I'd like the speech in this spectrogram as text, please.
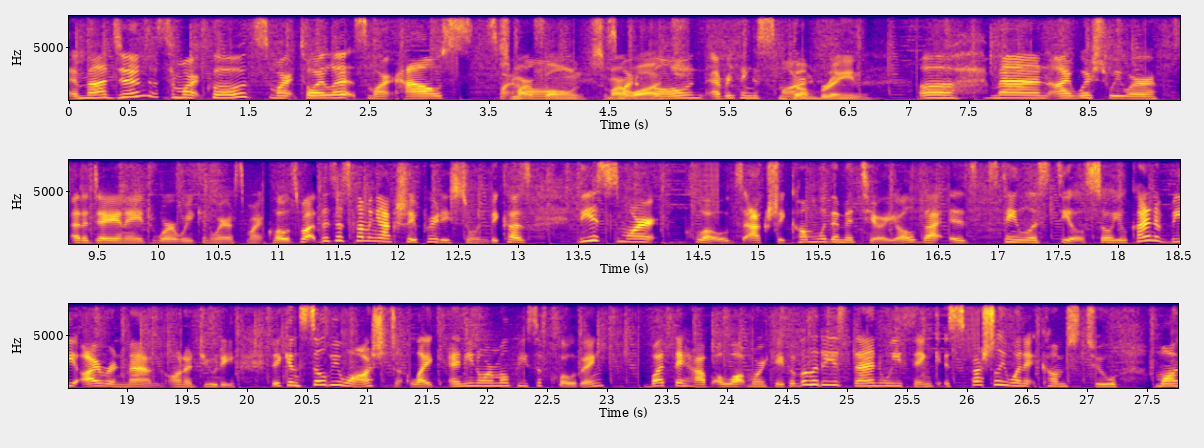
Imagine smart clothes, smart toilet, smart house, smart Smart home, phone, smart watch. phone. Everything is smart. Dumb brain. Oh man, I wish we were at a day and age where we can wear smart clothes. But this is coming actually pretty soon because these smart clothes actually come with a material that is stainless steel. So you'll kind of be Iron Man on a duty. They can still be washed like any normal piece of clothing, but they have a lot more capabilities than we think, especially when it comes to mo-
